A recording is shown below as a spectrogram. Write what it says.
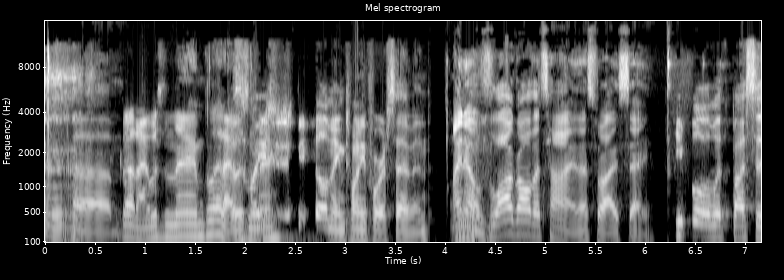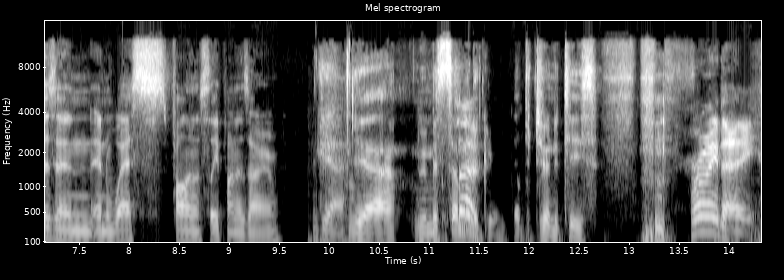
Um, Glad I wasn't there. I'm glad I wasn't why you there. should be filming 24 7. I know, vlog all the time. That's what I say. People with buses and, and Wes falling asleep on his arm. Yeah. Yeah, we missed some So- of the great opportunities. Friday.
